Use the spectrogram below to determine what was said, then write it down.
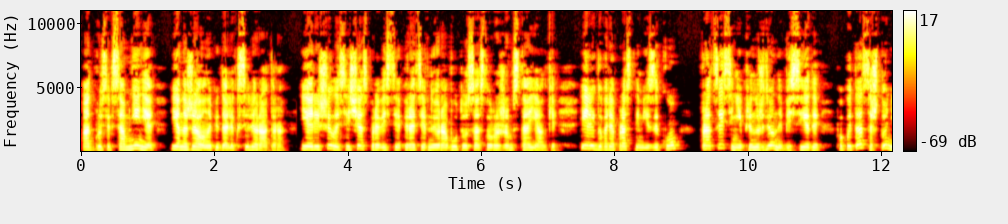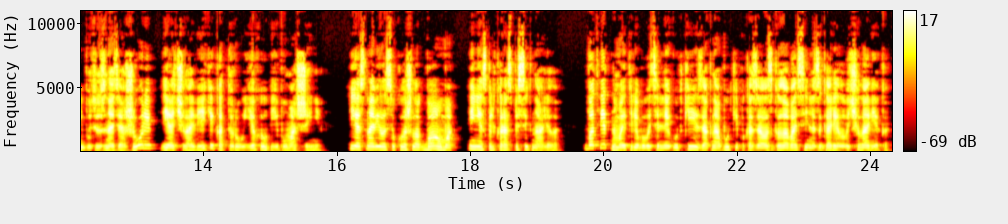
Отбросив сомнения, я нажала на педаль акселератора. Я решила сейчас провести оперативную работу со сторожем стоянки, или, говоря простым языком, в процессе непринужденной беседы попытаться что-нибудь узнать о Жоре и о человеке, который уехал в его машине. Я остановилась около шлагбаума и несколько раз посигналила. В ответ на мои требовательные гудки из окна будки показалась голова сильно загорелого человека.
